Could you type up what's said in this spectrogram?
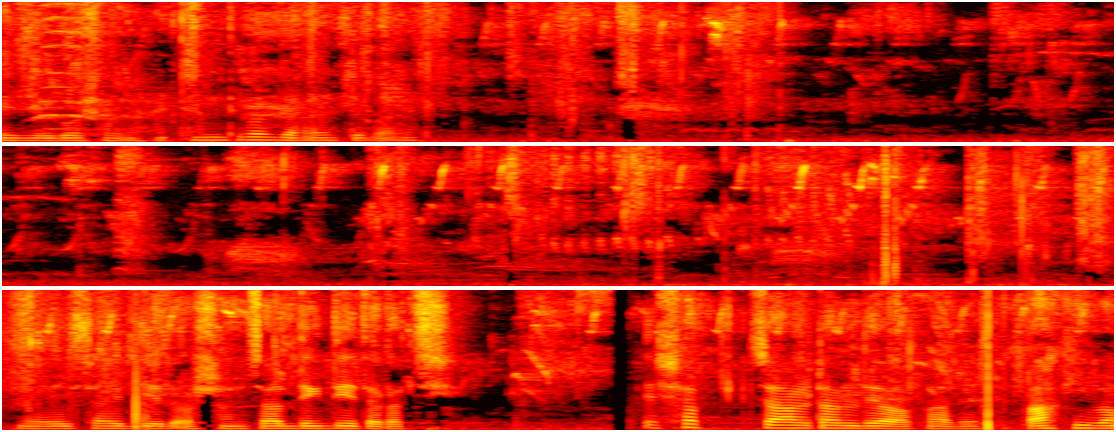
এই যে গোশালা, এখান থেকেও যাওয়া যেতে পারে। এই সাইড দিয়ে দর্শন, চারদিক দিয়ে তাকাচ্ছি। এসব চাল টাল দেওয়া কাদের পাখি বা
